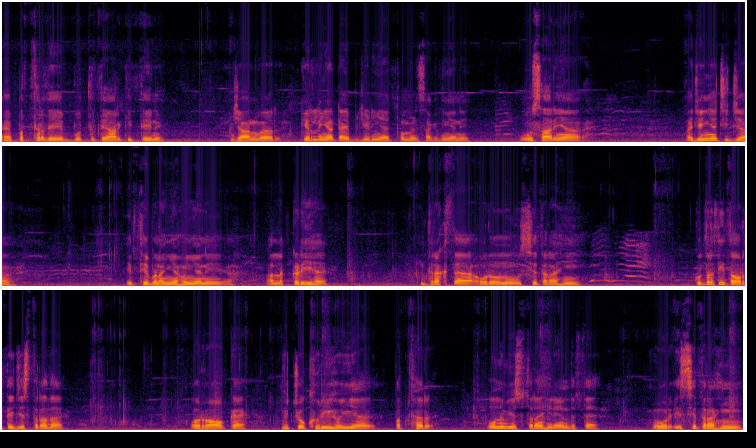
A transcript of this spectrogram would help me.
ਪੱਥਰ ਦੇ ਬੁੱਤ ਤਿਆਰ ਕੀਤੇ ਨੇ। ਜਾਨਵਰ, ਕਿਰਲੀਆਂ ਟਾਈਪ ਜਿਹੜੀਆਂ ਇੱਥੋਂ ਮਿਲ ਸਕਦੀਆਂ ਨੇ। ਉਹ ਸਾਰੀਆਂ ਅਜਿਹੀਆਂ ਚੀਜ਼ਾਂ ਇੱਥੇ ਬਣਾਈਆਂ ਹੋਈਆਂ ਨੇ। ਆ ਲੱਕੜੀ ਹੈ, ਦਰਖਤ ਹੈ ਔਰ ਉਹਨੂੰ ਉਸੇ ਤਰ੍ਹਾਂ ਹੀ ਕੁਦਰਤੀ ਤੌਰ ਤੇ ਜਿਸ ਤਰ੍ਹਾਂ ਦਾ ਔਰ ਰੌਕ ਹੈ, ਵਿੱਚੋਂ ਖੁਰੀ ਹੋਈ ਹੈ, ਪੱਥਰ, ਉਹਨੂੰ ਵੀ ਇਸ ਤਰ੍ਹਾਂ ਹੀ ਰਹਿਣ ਦਿੱਤਾ ਹੈ ਔਰ ਇਸੇ ਤਰ੍ਹਾਂ ਹੀ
